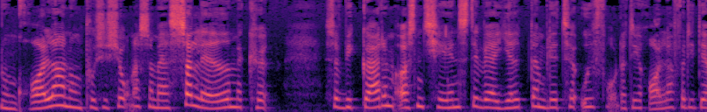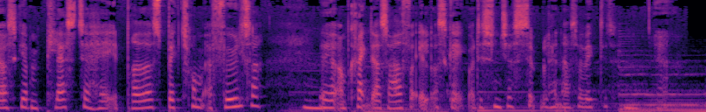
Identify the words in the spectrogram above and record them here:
nogle roller, nogle positioner, som er så lavet med køn, så vi gør dem også en tjeneste ved at hjælpe dem lidt til at udfordre de roller, fordi det også giver dem plads til at have et bredere spektrum af følelser mm. øh, omkring deres eget forældreskab, og det synes jeg simpelthen er så vigtigt. Mm. Ja.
